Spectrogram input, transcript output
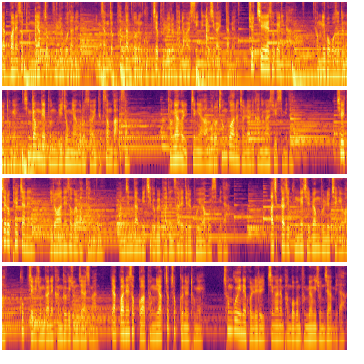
약관에서 병리학적 분류보다는 임상적 판단 또는 국제 분류를 반영할 수 있는 여지가 있다면 주치의의 소견이나 병리보고서 등을 통해 신경내 분비 종양으로서의 특성과 악성, 경향을 입증해 암으로 청구하는 전략이 가능할 수 있습니다. 실제로 필자는 이러한 해석을 바탕으로 암진단비 지급을 받은 사례들을 보유하고 있습니다. 아직까지 국내 질병 분류 체계와 국제 기준 간의 간극이 존재하지만 약관 해석과 병리학적 접근을 통해 청구인의 권리를 입증하는 방법은 분명히 존재합니다.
